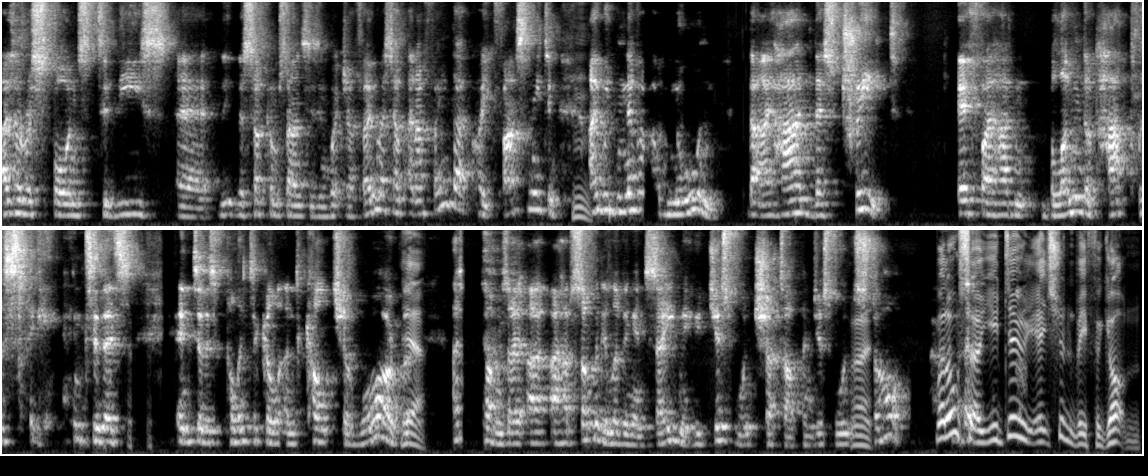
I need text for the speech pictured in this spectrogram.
as a response to these uh, the, the, circumstances in which I found myself, and I find that quite fascinating. Hmm. I would never have known that I had this trait if I hadn't blundered haplessly into this into this political and culture war. But yeah sometimes I, I have somebody living inside me who just won't shut up and just won't right. stop. Well, also, you do, it shouldn't be forgotten,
